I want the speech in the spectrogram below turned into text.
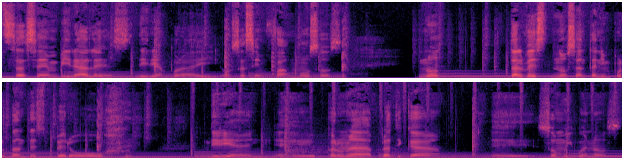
se hacen virales, dirían por ahí, o se hacen famosos. No, tal vez no sean tan importantes, pero dirían, eh, para una plática eh, son muy buenos.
